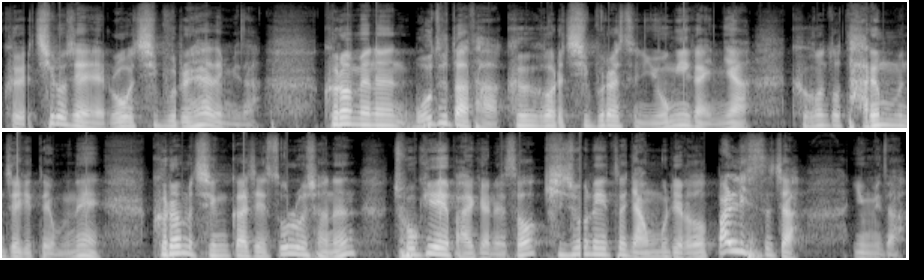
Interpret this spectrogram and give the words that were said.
그 치료제로 지불을 해야 됩니다. 그러면은 모두 다 다 그거를 지불할 수 있는 용의가 있냐? 그건 또 다른 문제이기 때문에 그러면 지금까지의 솔루션은 조기에 발견해서 기존에 있던 약물이라도 빨리 쓰자입니다.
